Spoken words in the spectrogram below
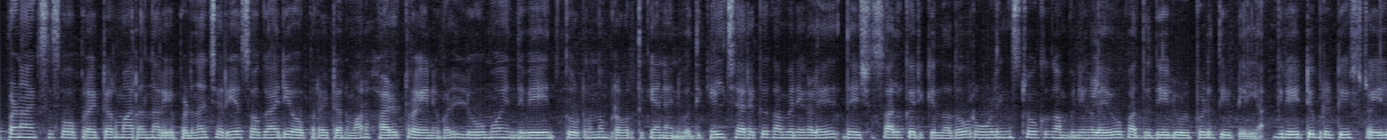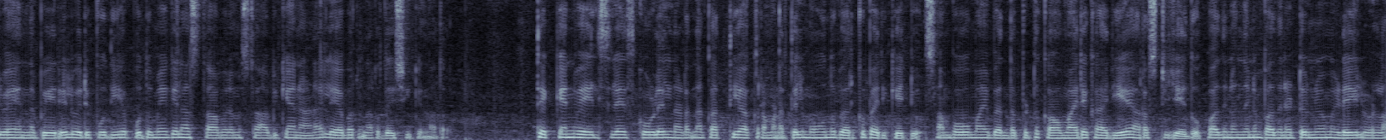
ഓപ്പൺ ആക്സസ് ഓപ്പറേറ്റർമാർ എന്നറിയപ്പെടുന്ന ചെറിയ സ്വകാര്യ ഓപ്പറേറ്റർമാർ ഹൾ ട്രെയിനുകൾ ലൂമോ എന്നിവയെ തുടർന്നും പ്രവർത്തിക്കാൻ അനുവദിക്കും ചരക്ക് കമ്പനികളെ ദേശസാൽക്കരിക്കുന്നതോ റോളിംഗ് സ്റ്റോക്ക് കമ്പനികളെയോ പദ്ധതിയിൽ ഉൾപ്പെടുത്തിയിട്ടില്ല. ഗ്രേറ്റ് ബ്രിട്ടീഷ് റെയിൽവേ എന്ന പേരിൽ ഒരു പുതിയ പൊതുമേഖലാ സ്ഥാപനം സ്ഥാപിക്കാനാണ് ലേബർ നിർദ്ദേശിക്കുന്നത്. തെക്കൻ വെയിൽസിലെ സ്കൂളിൽ നടന്ന കത്തി ആക്രമണത്തിൽ മൂന്ന് പേർക്ക് പരിക്കേറ്റു. സംഭവവുമായി ബന്ധപ്പെട്ട് കൗമാരക്കാരിയെ അറസ്റ്റ് ചെയ്തു. പതിനൊന്നിനും പതിനെട്ടിനും ഇടയിലുള്ള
